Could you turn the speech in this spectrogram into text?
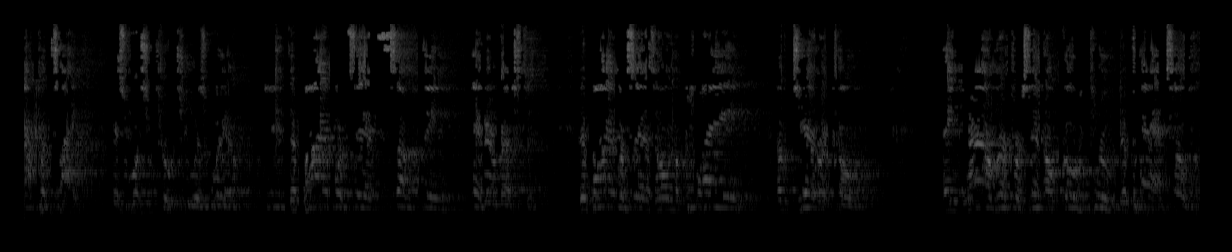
appetite is what's crucial as well. The Bible says something interesting. The Bible says on the plain of Jericho, they now represent or go through the Passover.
